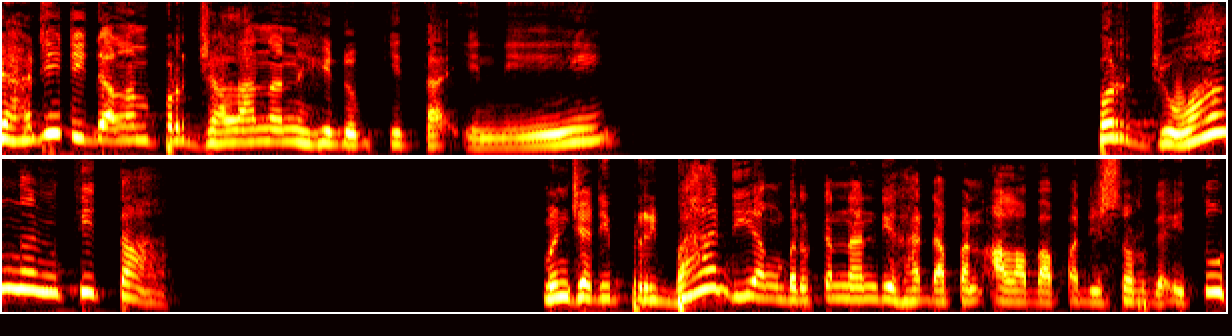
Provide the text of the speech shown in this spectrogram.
Jadi di dalam perjalanan hidup kita ini, perjuangan kita menjadi pribadi yang berkenan di hadapan Allah Bapa di surga itu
